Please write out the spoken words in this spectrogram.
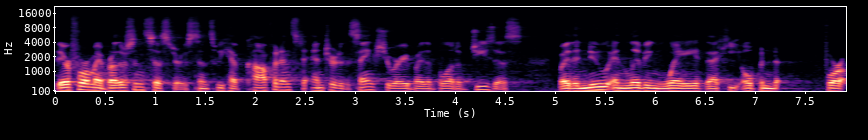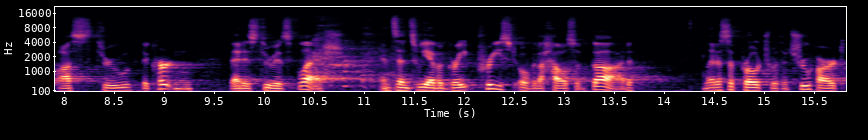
Therefore, my brothers and sisters, since we have confidence to enter the sanctuary by the blood of Jesus, by the new and living way that he opened for us through the curtain, that is, through his flesh, and since we have a great priest over the house of God, let us approach with a true heart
